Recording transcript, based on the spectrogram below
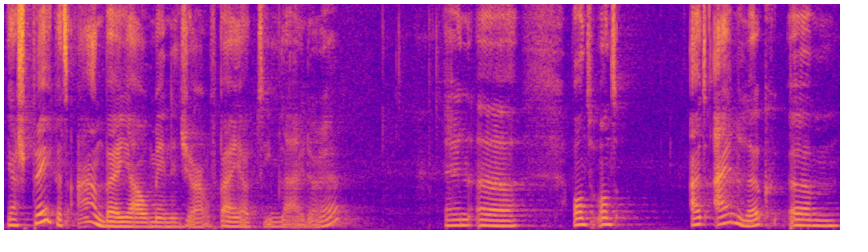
ja, spreek het aan bij jouw manager of bij jouw teamleider. Hè? En, uh, want, want uiteindelijk, um,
